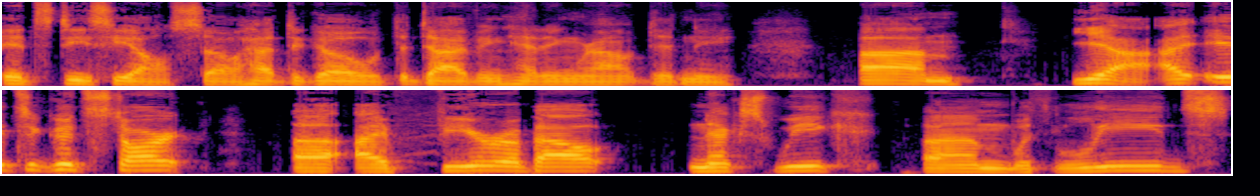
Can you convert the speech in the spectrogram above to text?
it's DCL, so had to go the diving heading route, didn't he? Um, yeah, I, it's a good start. Uh, I fear about next week um, with Leeds.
